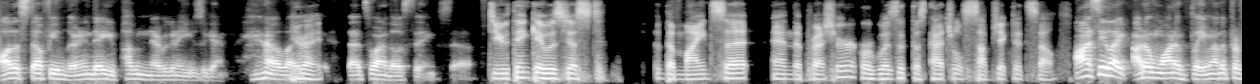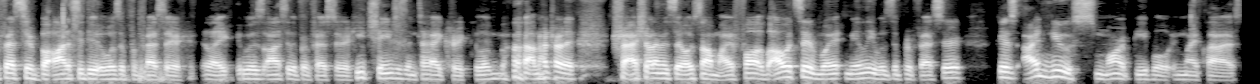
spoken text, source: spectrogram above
all the stuff you learn in there, you're probably never gonna use again. You know, like You're right. that's one of those things. So Do you think it was just the mindset and the pressure, or was it the actual subject itself? honestly, like I don't want to blame it on the professor, but honestly, dude, it was a professor. Like it was honestly the professor. He changed his entire curriculum. I'm not trying to trash on him and say, oh, it's not my fault, but I would say mainly it was the professor because I knew smart people in my class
